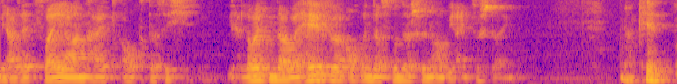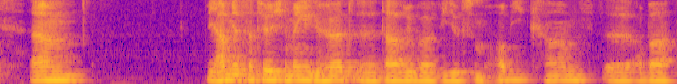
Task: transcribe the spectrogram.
ja, seit zwei Jahren halt auch, dass ich ja, Leuten dabei helfe, auch in das wunderschöne Hobby einzusteigen. Okay. Ähm, wir haben jetzt natürlich eine Menge gehört äh, darüber, wie du zum Hobby kamst, äh, aber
